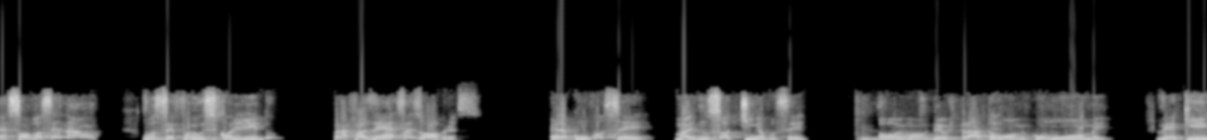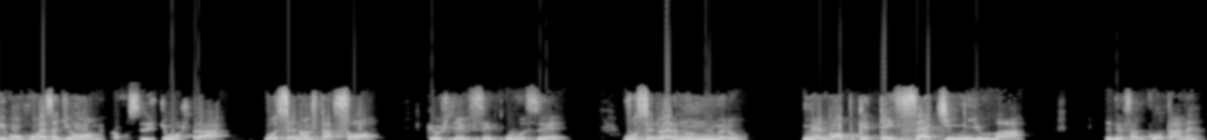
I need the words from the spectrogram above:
É só você não. Você foi o escolhido para fazer essas obras. Era com você, mas não só tinha você. Ô, irmão, Deus trata o homem como um homem. Vem aqui, vamos conversa de homem para você te mostrar. Você não está só, que eu esteve sempre com você. Você não era num número menor, porque tem 7 mil lá. E Deus sabe contar, né?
